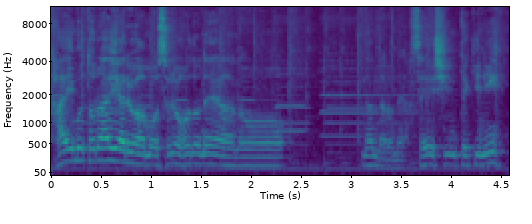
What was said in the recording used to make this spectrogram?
タイムトライアルはもうそれほどねあのなんだろうね精神的に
